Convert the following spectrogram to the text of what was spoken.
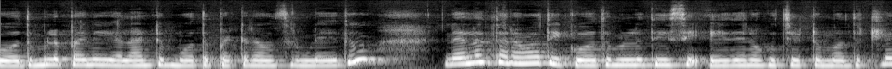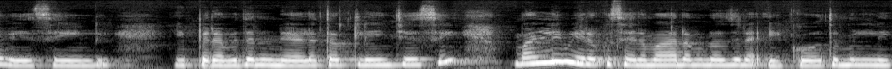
గోధుమల పైన ఎలాంటి మూత పెట్టనవసరం లేదు. నెల తర్వాత ఈ గోధుమలు తీసి ఏదైనా ఒక చెట్టు మొదట్లో వేసేయండి. ఈ ప్రమిదను నీళ్ళతో క్లీన్ చేసి మళ్ళీ మీరు ఒక శనివారం రోజున ఈ గోధుమల్ని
